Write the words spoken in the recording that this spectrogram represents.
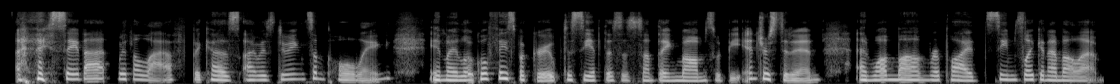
I say that with a laugh because I was doing some polling in my local Facebook group to see if this is something moms would be interested in. And one mom replied, Seems like an MLM.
